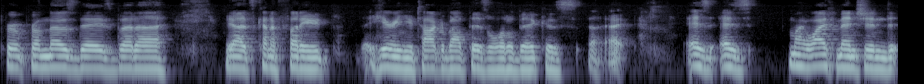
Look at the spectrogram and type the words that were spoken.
from from those days, but uh, yeah, it's kind of funny hearing you talk about this a little bit because uh, as as my wife mentioned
